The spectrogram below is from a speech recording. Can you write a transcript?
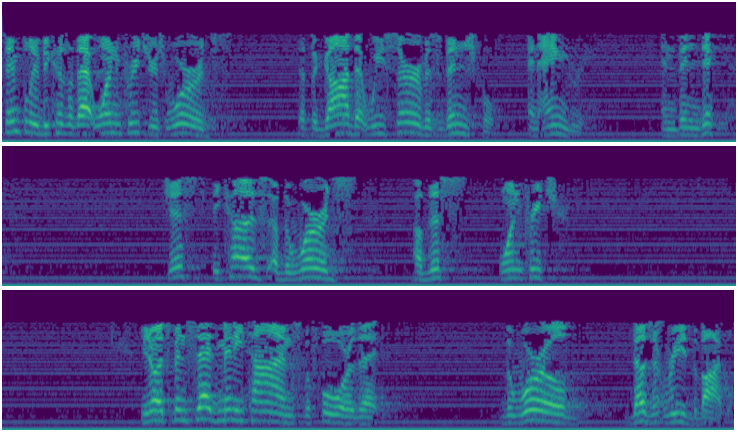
simply because of that one preacher's words, that the God that we serve is vengeful and angry and vindictive? Just because of the words of this one preacher. You know, it's been said many times before that the world doesn't read the Bible.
